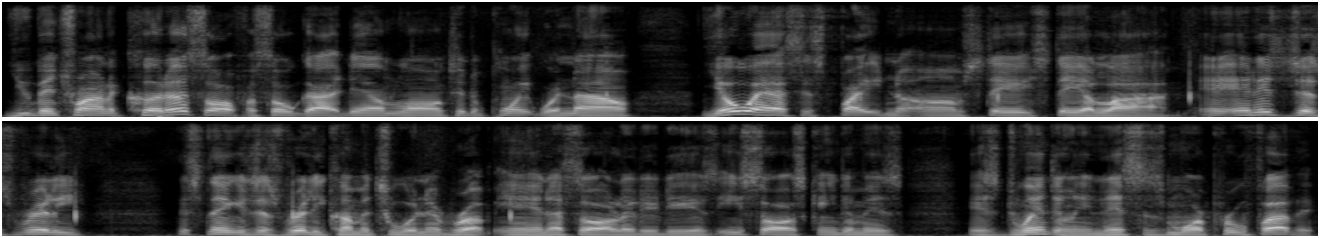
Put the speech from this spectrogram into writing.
You've been trying to cut us off for so goddamn long to the point where now your ass is fighting to um stay stay alive, and, and it's just really this thing is just really coming to an abrupt end. That's all that it is. Esau's kingdom is is dwindling. This is more proof of it.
